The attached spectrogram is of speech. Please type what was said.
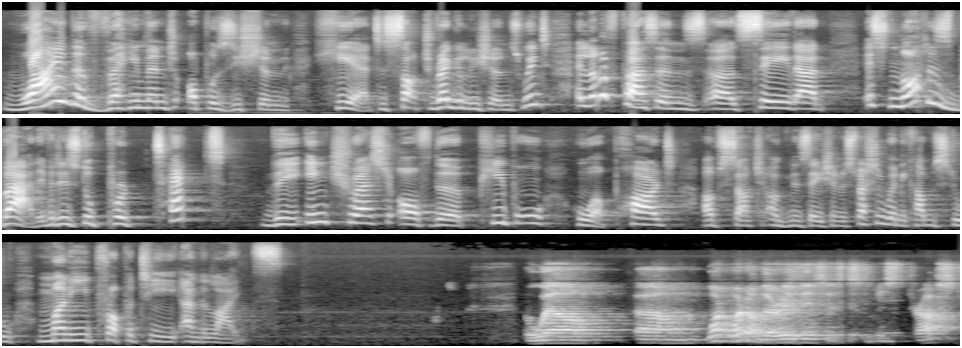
Why the vehement opposition here to such regulations, which a lot of persons uh, say that it's not as bad if it is to protect the interest of the people who are part of such organization, especially when it comes to money, property, and the likes? Well, um, one, one of the reasons is mistrust.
